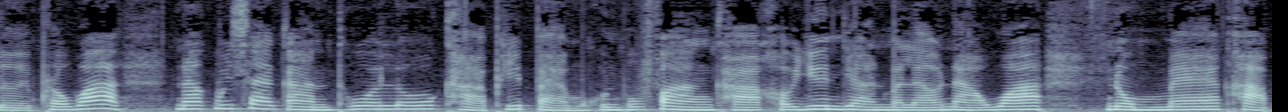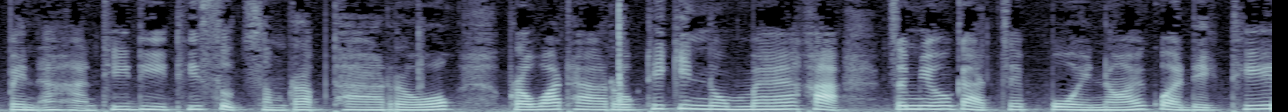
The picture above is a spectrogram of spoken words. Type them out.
เลย เพราะว่านักวิชาการทั่วโลกค่ะพี่แปมคุณผู้ฟังค่ะเขายืนยันมาแล้วนะว่านมแม่ค่ะเป็นอาหารที่ดีที่สุดสำหรับทารก เพราะว่าทารกที่กินนมแม่ค่ะ จะมีโอกาสเจ็บป่วยน้อยกว่าเด็กที่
